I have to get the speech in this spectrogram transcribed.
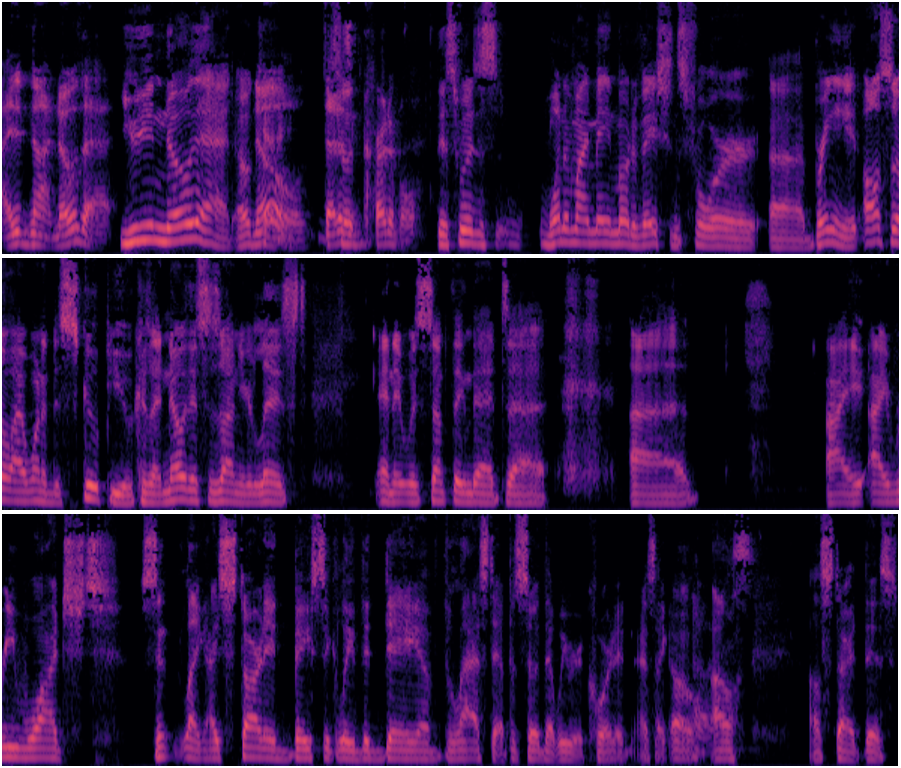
I did not know that. You didn't know that? Okay. No, that so is incredible. This was one of my main motivations for uh, bringing it. Also, I wanted to scoop you because I know this is on your list, and it was something that uh, uh, I I rewatched. Since like I started basically the day of the last episode that we recorded. I was like, oh, oh I'll nice. I'll start this.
